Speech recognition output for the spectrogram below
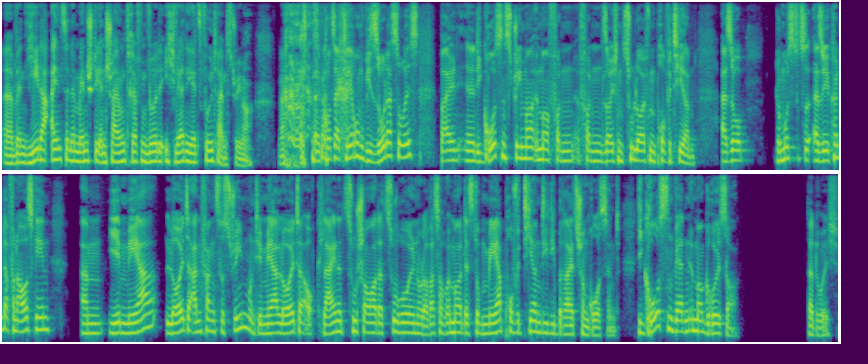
äh, wenn jeder einzelne Mensch die Entscheidung treffen würde, ich werde jetzt Fulltime-Streamer. äh, kurze Erklärung, wieso das so ist, weil äh, die großen Streamer immer von, von solchen Zuläufen profitieren. Also du musst, also ihr könnt davon ausgehen, ähm, je mehr Leute anfangen zu streamen und je mehr Leute auch kleine Zuschauer dazu holen oder was auch immer, desto mehr profitieren die, die bereits schon groß sind. Die Großen werden immer größer dadurch.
